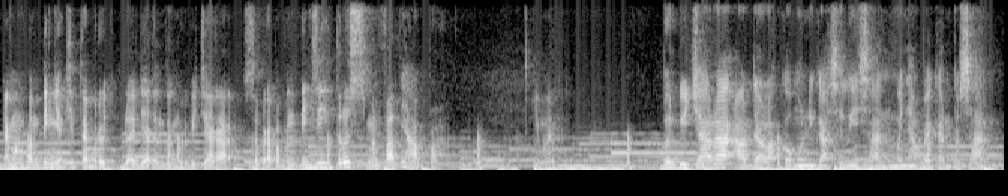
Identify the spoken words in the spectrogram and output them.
emang penting ya kita belajar tentang berbicara? Seberapa penting sih? Terus manfaatnya apa? Berbicara adalah komunikasi lisan, menyampaikan pesan.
